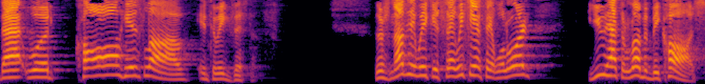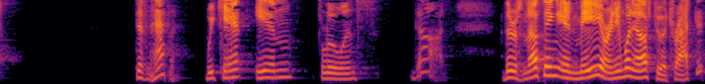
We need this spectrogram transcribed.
that would call His love into existence. There's nothing we could say. We can't say, well, Lord, you have to love me because. It doesn't happen. We can't influence God. There's nothing in me or anyone else to attract it.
